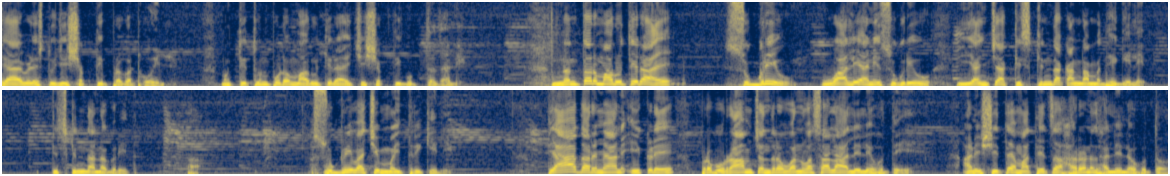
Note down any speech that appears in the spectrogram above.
त्यावेळेस तुझी शक्ती प्रगट होईल. मग तिथून पुढं मारुतीरायाची शक्ती गुप्त झाली. नंतर मारुतीराय सुग्रीव वाली आणि सुग्रीव यांच्या किस्किंदा कांडामध्ये गेले. किस्किंदा नगरीत. सुग्रीवाची मैत्री केली. त्या दरम्यान इकडे प्रभू रामचंद्र वनवासाला आलेले होते. आणि सीता मातेचं हरण झालेलं होतं.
